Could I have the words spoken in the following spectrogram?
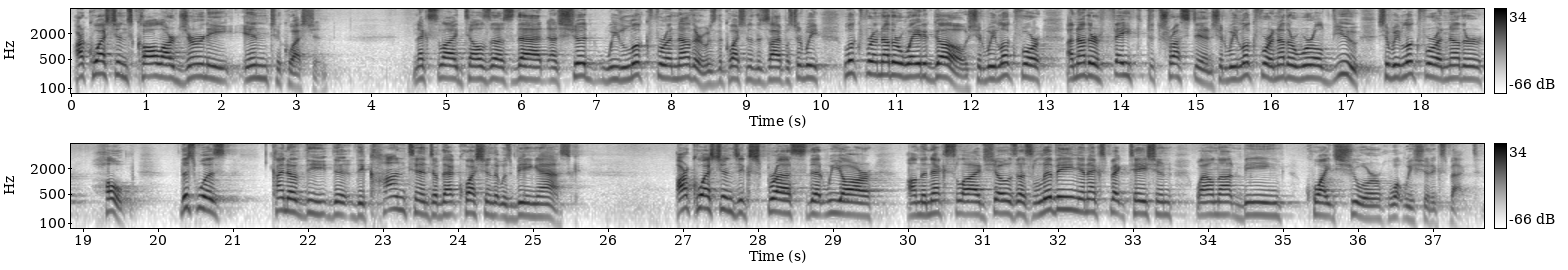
Our questions call our journey into question. Next slide tells us that uh, should we look for another, was the question of the disciples. Should we look for another way to go? Should we look for another faith to trust in? Should we look for another worldview? Should we look for another hope? This was kind of the, the, the content of that question that was being asked. Our questions express that we are, on the next slide, shows us living in expectation while not being quite sure what we should expect.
